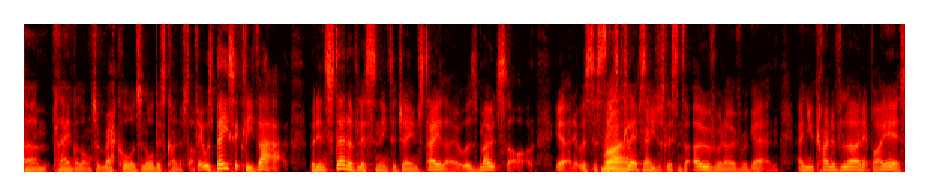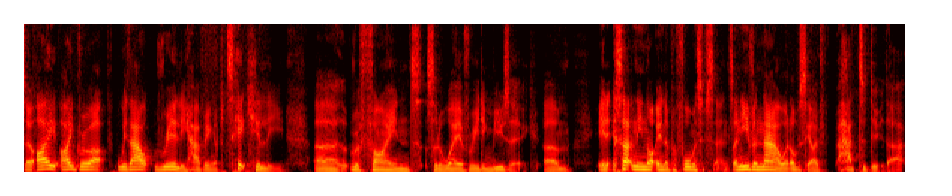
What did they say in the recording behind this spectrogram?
um, playing along to records and all this kind of stuff. It was basically that, but instead of listening to James Taylor, it was Mozart. Yeah, and it was just Right, these clips that you just listen to over and over again, and you kind of learn it by ear. So I I grew up without really having a particularly uh, refined sort of way of reading music. Um, it, certainly not in a performative sense. And even now, and obviously I've had to do that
